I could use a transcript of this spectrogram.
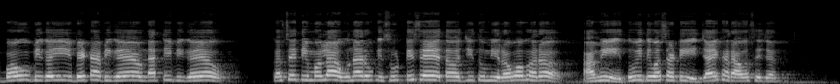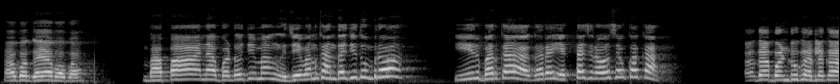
बहू भी गई बेटा भी गयो नाती भी गयो कसे ती मला उन्हारू की सुट्टी से तो जी तुम्ही रवो घर. आम्ही दुई दिवसासाठी जाय खरा अवसेजन. हा अब गया बाबा. बापा ना बडोजी मग जेवण खांदाजी तुमरो? ईर भर का घर एकटाच राहू का का? अगा बंडू घरलं का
